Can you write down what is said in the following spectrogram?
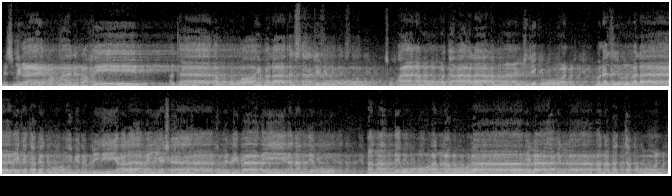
بسم الله الرحمن الرحيم. أتى أمر الله فلا تستعجلوه. سبحانه وتعالى عما يشركون. ينزل الملائكة بالروح من أمره على من يشاء من عباده أن أنذروا أن أنذروا أنه لا إله إلا أنا فاتقون.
